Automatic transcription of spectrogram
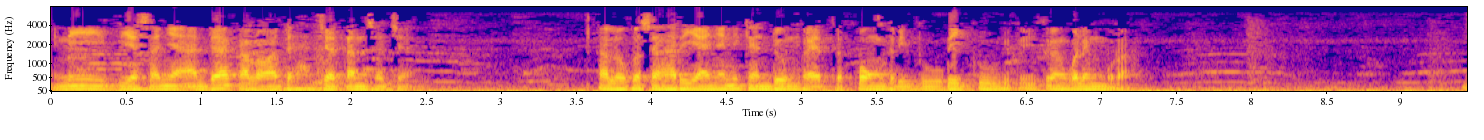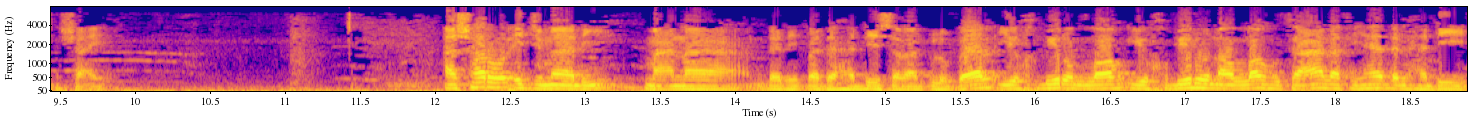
Ini biasanya ada kalau ada hajatan saja. Kalau kesehariannya ini gandum kayak tepung, terigu, terigu gitu, itu yang paling murah. Syair. Asharul ijmali makna daripada hadis secara global yukhbirullah yukhbiruna Allah taala fi hadzal hadis.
